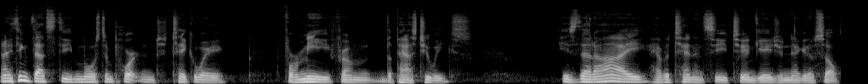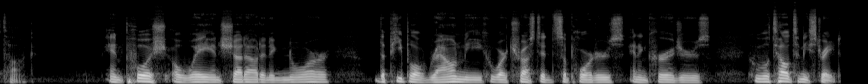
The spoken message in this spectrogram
And I think that's the most important takeaway for me from the past two weeks is that I have a tendency to engage in negative self talk and push away and shut out and ignore the people around me who are trusted supporters and encouragers who will tell it to me straight.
